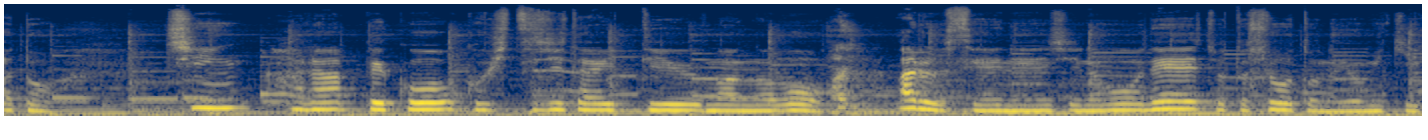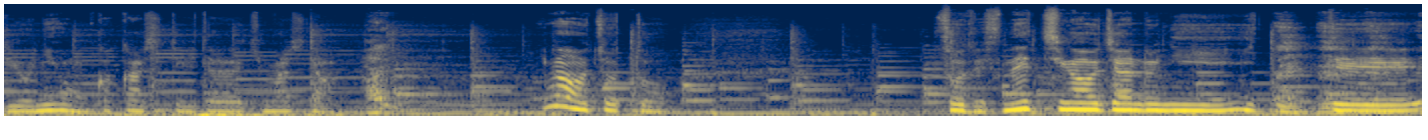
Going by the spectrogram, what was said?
あと。新腹ペコ子羊隊っていう漫画を、はい、ある青年誌の方でちょっとショートの読み切りを2本書かせていただきました、はい、今はちょっとそうですね違うジャンルに行って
